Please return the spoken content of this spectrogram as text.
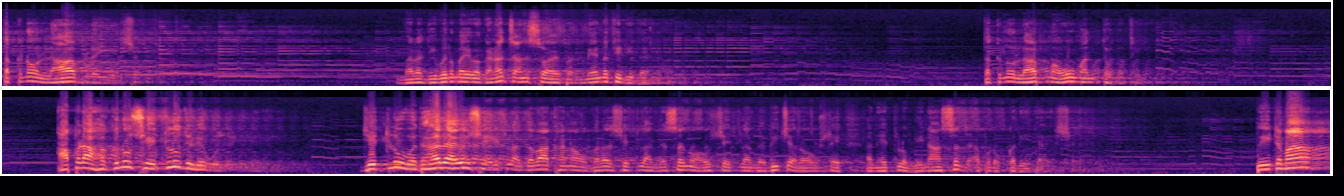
તકનો લાભ લઈએ છે મારા જીવનમાં એવા ઘણા ચાન્સો આવ્યા પણ મેં નથી લીધા. તકનો લાભમાં હું માનતો નથી. આપણા હકનું છે એટલું જ લેવું જોઈએ. જેટલું વધારે આવ્યું છે એટલા દવાખાનાઓ ભરાશે, એટલા વ્યસનો આવશે, એટલા વ્યભિચારો આવશે, અને એટલો વિનાશ જ આપણો કરી જાય છે. પેટમાં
